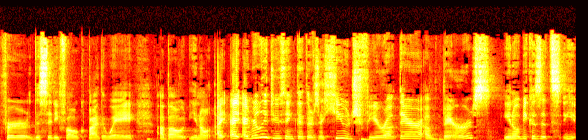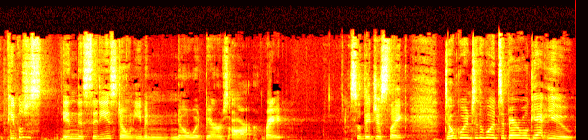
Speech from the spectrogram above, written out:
for the city folk. By the way, about you know, I I I really do think that there's a huge fear out there of bears. You know, because it's people just in the cities don't even know what bears are, right? So they just like, don't go into the woods. A bear will get you,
